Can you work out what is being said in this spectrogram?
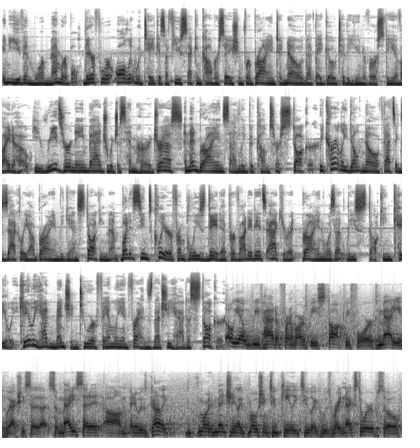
and even more memorable. Therefore, all it would take is a few second conversation for Bryan to know that they go to the University of Idaho. He reads her name badge, which is him her address, and then Bryan sadly becomes her stalker. We currently don't know if that's exactly how Bryan began stalking them, but it seems clear from police data, provided it's accurate, Bryan was at least stalking Kaylee. Kaylee had mentioned to her family and friends that she had a stalker. Oh yeah, we've had a friend of ours be stalked before. Maddie who actually said that. So Maddie said it, um, and it was kind of like mentioning, like motioning to Kaylee too, like who was right next to her. So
